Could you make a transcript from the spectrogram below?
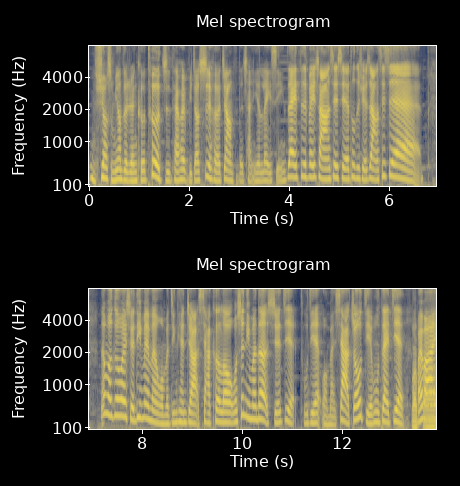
你需要什么样子的人格特质才会比较适合这样子的产业类型。再一次非常谢谢兔子学长，谢谢。那么各位学弟妹们，我们今天就要下课喽。我是你们的学姐屠洁，我们下周节目再见，拜拜。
